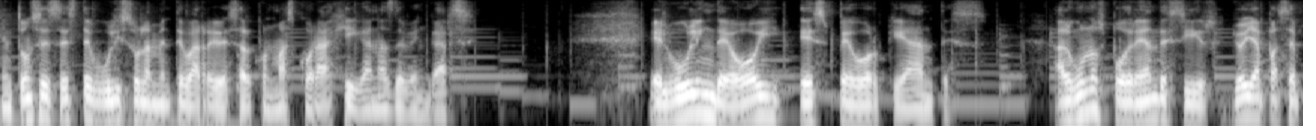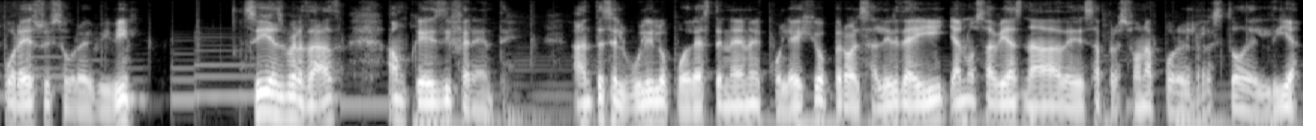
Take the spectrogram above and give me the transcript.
Entonces este bully solamente va a regresar con más coraje y ganas de vengarse. El bullying de hoy es peor que antes. Algunos podrían decir, yo ya pasé por eso y sobreviví. Sí, es verdad, aunque es diferente. Antes el bully lo podrías tener en el colegio, pero al salir de ahí ya no sabías nada de esa persona por el resto del día.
